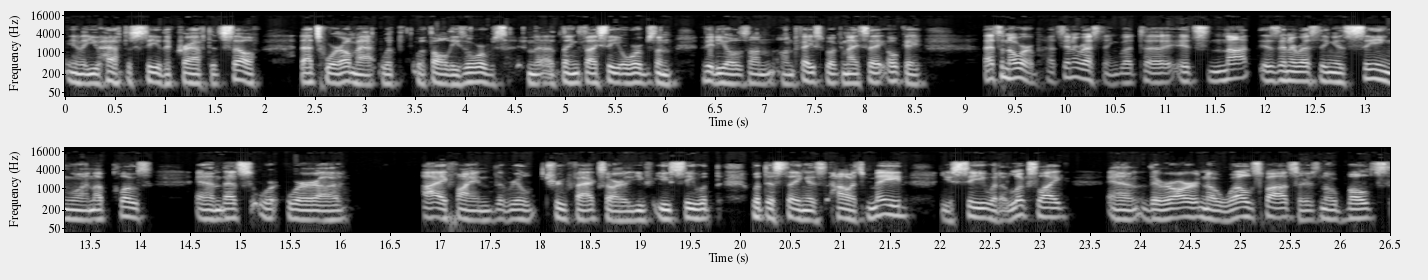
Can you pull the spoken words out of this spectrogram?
You know, you have to see the craft itself that's where I'm at with with all these orbs and the things. I see orbs and videos on on Facebook, and I say, okay, that's an orb. That's interesting, but uh, it's not as interesting as seeing one up close, and that's where where uh, I find the real true facts are. You you see what what this thing is, how it's made. You see what it looks like, and there are no weld spots. There's no bolts,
